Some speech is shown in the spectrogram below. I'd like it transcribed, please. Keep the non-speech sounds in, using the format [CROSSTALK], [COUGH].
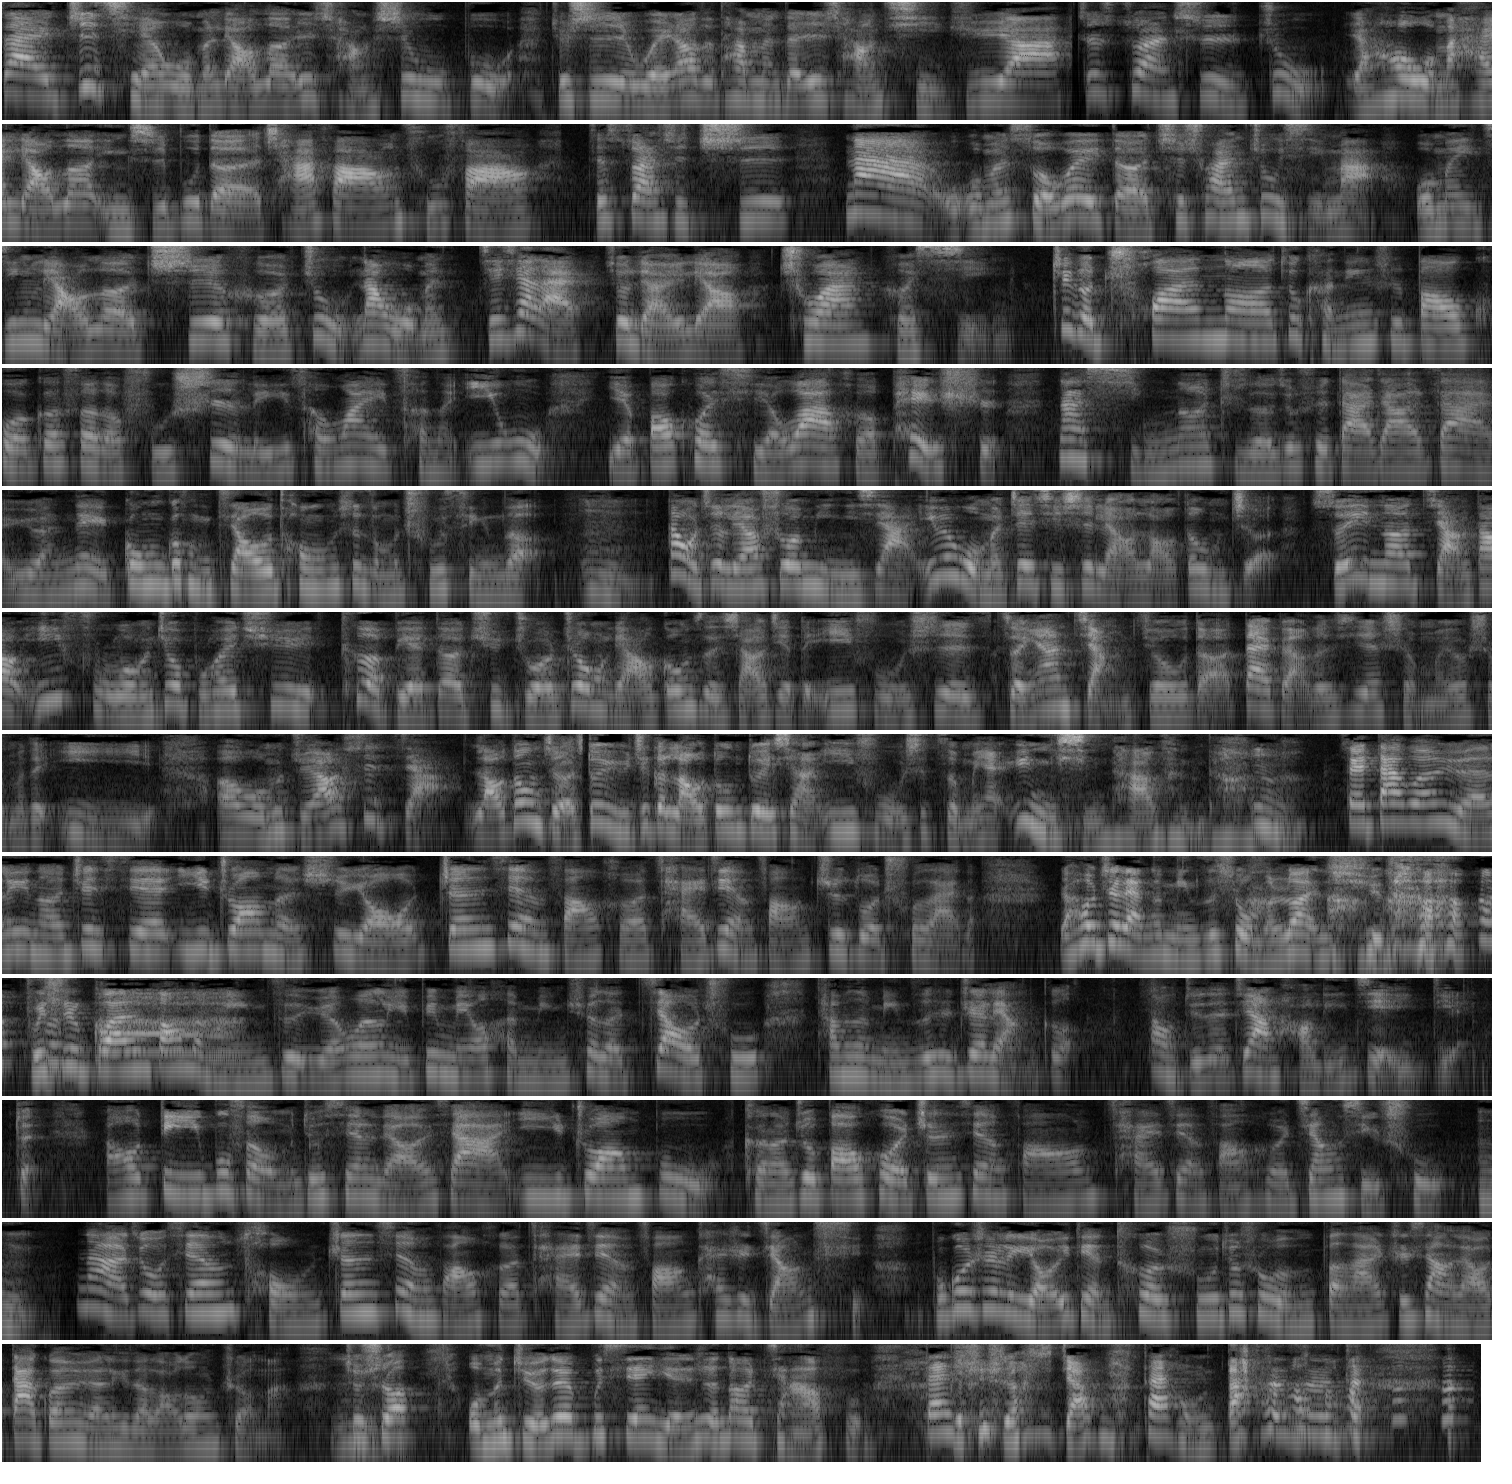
在之前，我们聊了日常事务部，就是围绕着他们的日常起居啊，这算是住。然后我们还聊了饮食部的茶房、厨房，这算是吃。那我们所谓的吃穿住行嘛，我们已经聊了吃和住，那我们接下来就聊一聊穿和行。这个穿呢，就肯定是包括各色的服饰里一层外一层的衣物，也包括鞋袜和配饰。那行呢，指的就是大家在园内公共交通是怎么出行的。嗯，但我这里要说明一下，因为我们这期是聊劳动者，所以呢，讲到衣服，我们就不会去特别的去着重聊公子小姐的衣服是怎样讲究的，代表着些什么，有什么的意义。呃，我们主要是讲劳动者对于这个劳动对象衣服是怎么样运行。他们的嗯，在大观园里呢，这些衣装们是由针线房和裁剪房制作出来的。然后这两个名字是我们乱取的，[LAUGHS] 不是官方的名字，原文里并没有很明确的叫出他们的名字是这两个。那我觉得这样好理解一点。对，然后第一部分我们就先聊一下衣装部，可能就包括针线房、裁剪房和浆洗处。嗯。那就先从针线房和裁剪房开始讲起。不过这里有一点特殊，就是我们本来只想聊大观园里的劳动者嘛，就说我们绝对不先延伸到贾府，但是主要是贾府太宏大，[LAUGHS] 对对对。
